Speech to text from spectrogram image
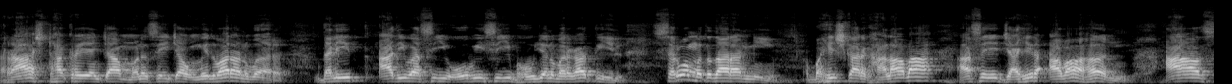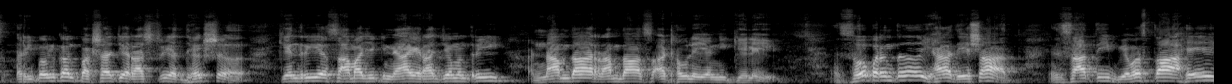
राज ठाकरे यांच्या मनसेच्या उमेदवारांवर दलित आदिवासी ओबीसी बहुजन वर्गातील सर्व मतदारांनी बहिष्कार घालावा असे जाहीर आवाहन आज रिपब्लिकन पक्षाचे राष्ट्रीय अध्यक्ष केंद्रीय सामाजिक न्याय राज्यमंत्री नामदार रामदास आठवले यांनी केले. जोपर्यंत ह्या देशात जाती व्यवस्था आहे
